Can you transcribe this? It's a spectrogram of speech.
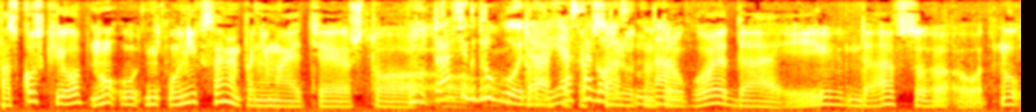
московский опыт, ну у, у них сами понимаете, что ну трафик другой, трафик да, я согласна, абсолютно да. другой, да, и да, в, вот, ну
